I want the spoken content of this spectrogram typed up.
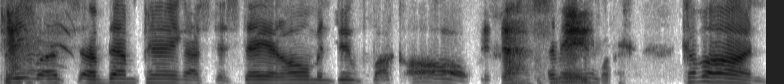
Three Yes. months of them paying us to stay at home and do fuck all. yeah, I it mean, Come on,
